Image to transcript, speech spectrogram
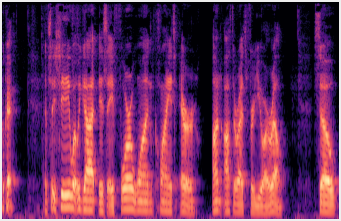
Okay, and so you see what we got is a 401 client error, unauthorized for URL. So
